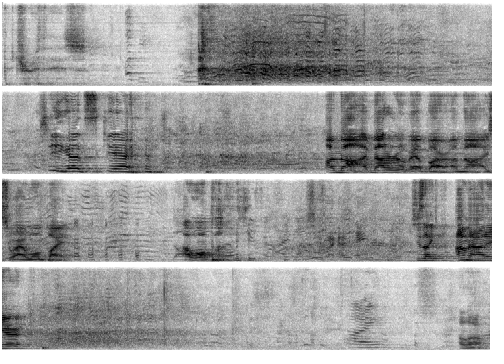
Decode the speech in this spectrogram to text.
the truth is. She got scared. I'm not. I'm not a real vampire. I'm not. I swear I won't bite. I won't bite. She's like, I angered you. She's like, I'm out of here. Hi. Hello.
